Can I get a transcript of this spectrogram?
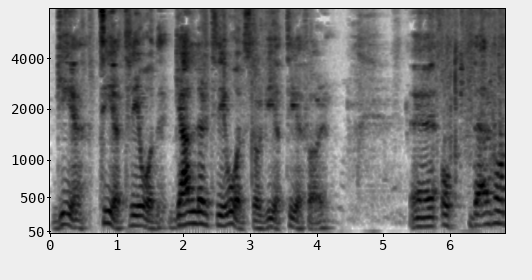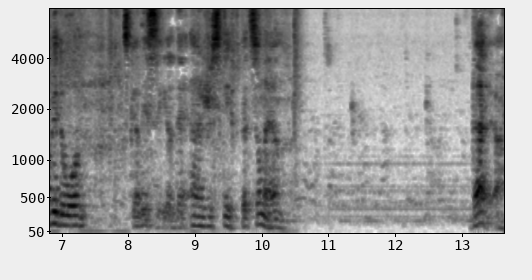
GT triod, gallertriod står GT för. Eh, och där har vi då, ska vi se, det är stiftet som är där ja.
